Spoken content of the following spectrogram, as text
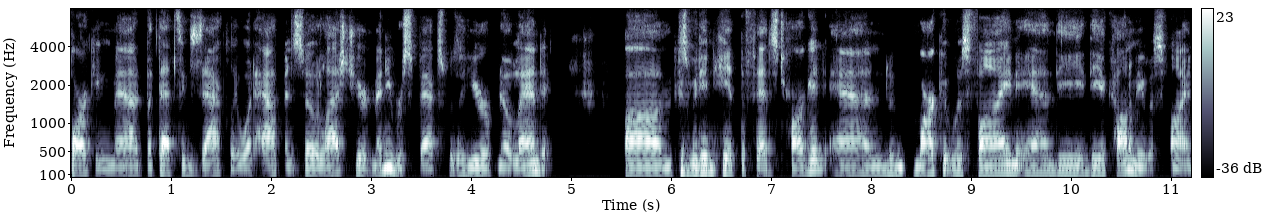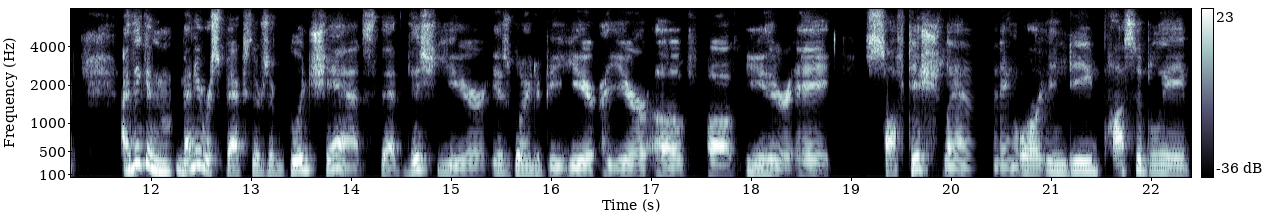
barking mad. But that's exactly what happened. So last year, in many respects, was a year of no landing um, because we didn't hit the Fed's target and market was fine and the, the economy was fine. I think in many respects, there's a good chance that this year is going to be year, a year of, of either a softish landing or indeed possibly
